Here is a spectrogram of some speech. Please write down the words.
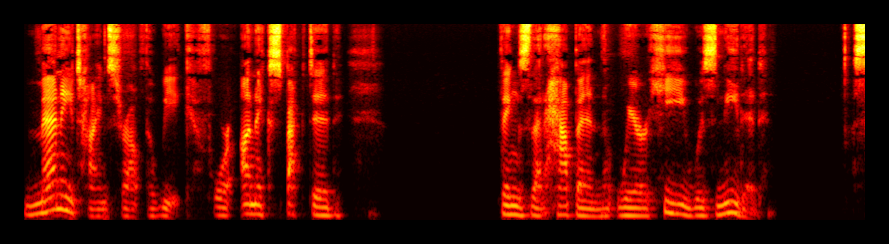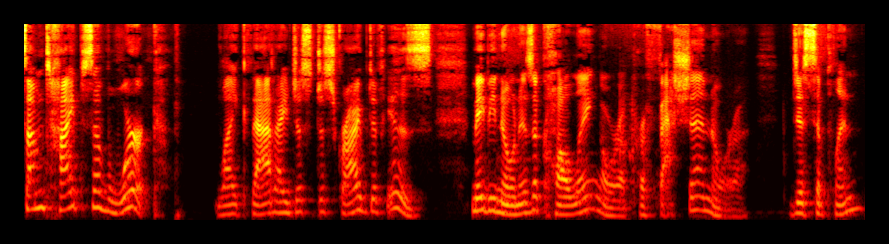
many times throughout the week for unexpected things that happen where he was needed. Some types of work, like that I just described of his, may be known as a calling or a profession or a discipline.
